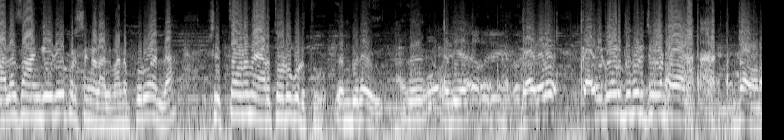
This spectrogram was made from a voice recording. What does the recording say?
പല സാങ്കേതിക പ്രശ്നങ്ങളാൽ മനഃപൂർവമല്ല. പക്ഷെ ഇത്തവണ നേരത്തോടെ കൊടുത്തു. ഗംഭീരായി. അത് വലിയ കൈകോർത്ത് പിടിച്ചുകൊണ്ടാണ് ഇത്തവണ.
